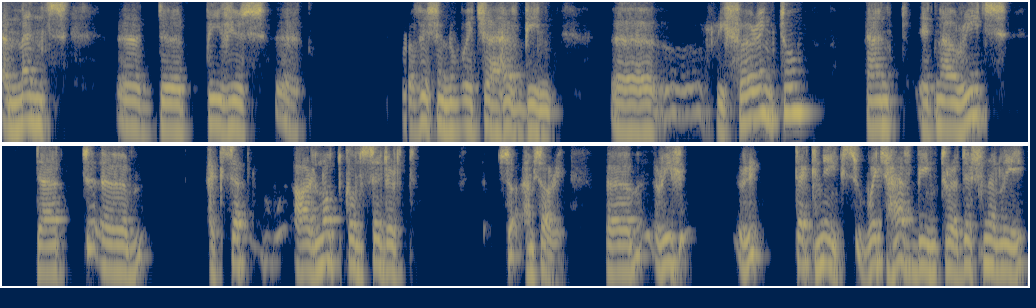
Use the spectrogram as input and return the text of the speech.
amends uh, the previous provision which I have been referring to. And it now reads that um, except are not considered, so I'm sorry, re, techniques which have been traditionally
